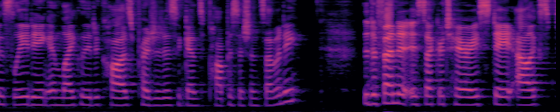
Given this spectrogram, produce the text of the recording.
misleading, and likely to cause prejudice against Proposition 70. The defendant is Secretary of State Alex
